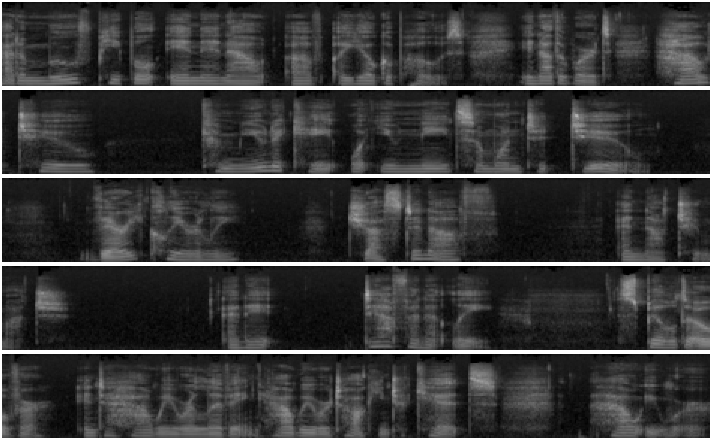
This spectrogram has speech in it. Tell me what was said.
how to move people in and out of a yoga pose. In other words, how to communicate what you need someone to do very clearly, just enough, and not too much. And it definitely spilled over into how we were living, how we were talking to kids, how we were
